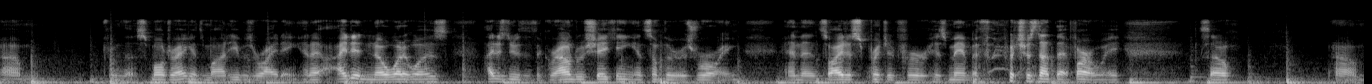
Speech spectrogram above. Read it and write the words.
um, from the Small Dragons mod he was riding, and I, I didn't know what it was. I just knew that the ground was shaking and something was roaring, and then so I just sprinted for his mammoth, which was not that far away. So, um,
